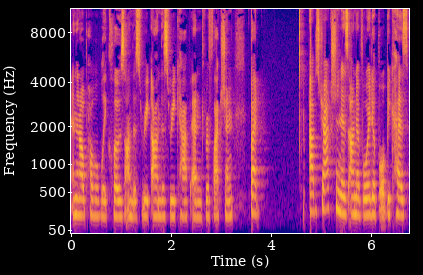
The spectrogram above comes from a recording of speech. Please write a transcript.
and then i'll probably close on this re- on this recap and reflection but abstraction is unavoidable because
